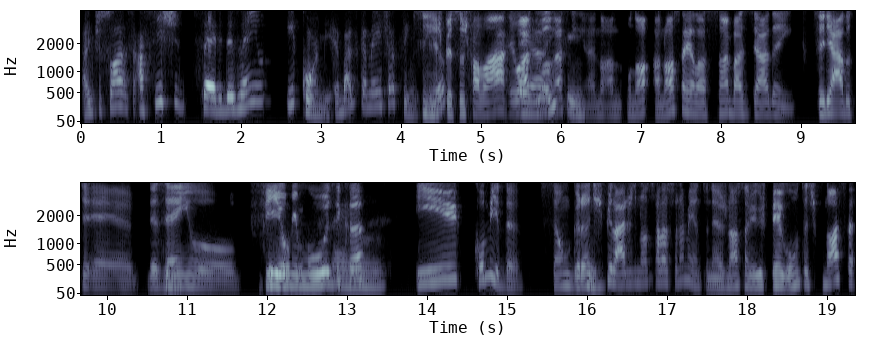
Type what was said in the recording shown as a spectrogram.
A gente só assiste série, desenho e come. É basicamente assim. Sim, entendeu? as pessoas falam, ah, eu, É, eu- assim, a, no- a no- a nossa relação é baseada em seriado, é, desenho, filme, música desenho. e comida. São grandes pilares do nosso relacionamento, né? Os nossos amigos perguntam, tipo, nossa,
